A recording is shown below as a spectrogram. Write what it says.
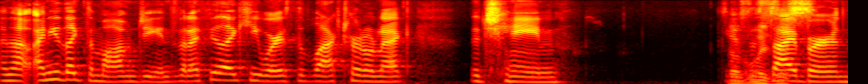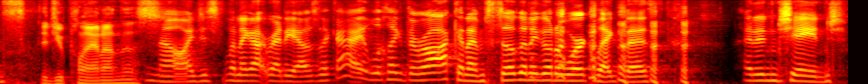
I'm not, I need like the mom jeans, but I feel like he wears the black turtleneck, the chain. He So has the was this- sideburns. Did you plan on this? No, I just when I got ready, I was like, ah, I look like The Rock, and I'm still gonna go to work like this. I didn't change.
